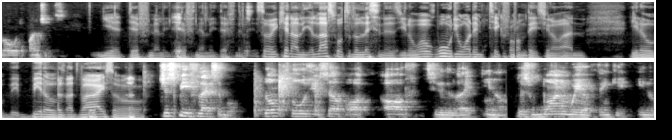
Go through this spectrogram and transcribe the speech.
roll with the punches. Yeah, definitely, definitely, definitely. So, Kenali, your last word to the listeners, you know, what, what would you want them to take from, from this, you know, and, you know, a bit of advice or. Just be flexible. Don't close yourself off, off to, like, you know, just one way of thinking. You know,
